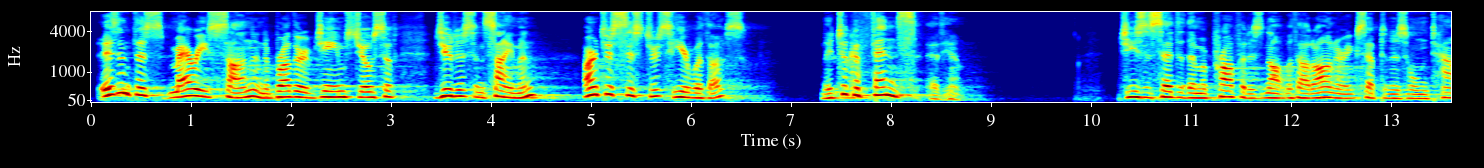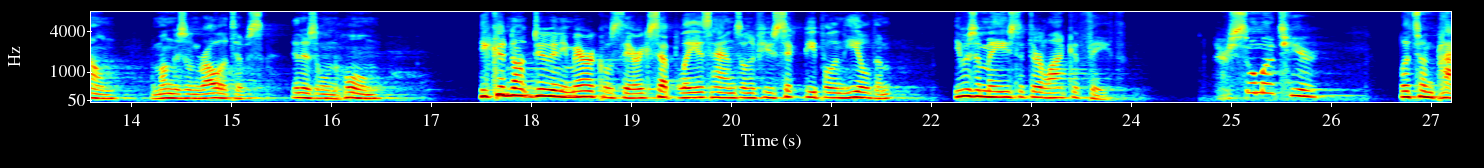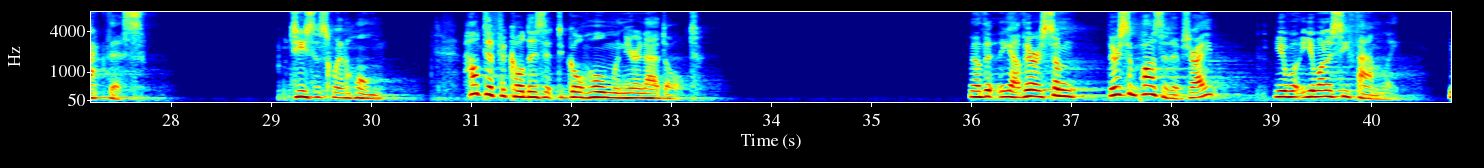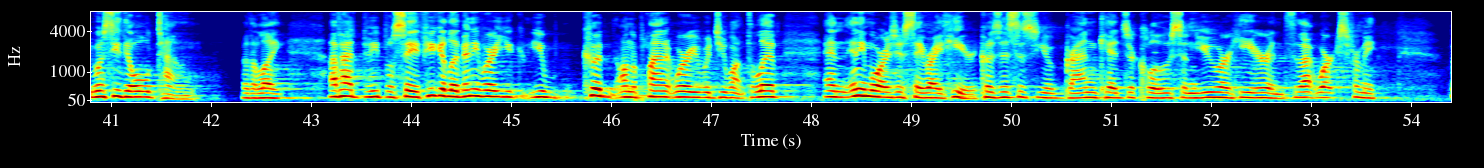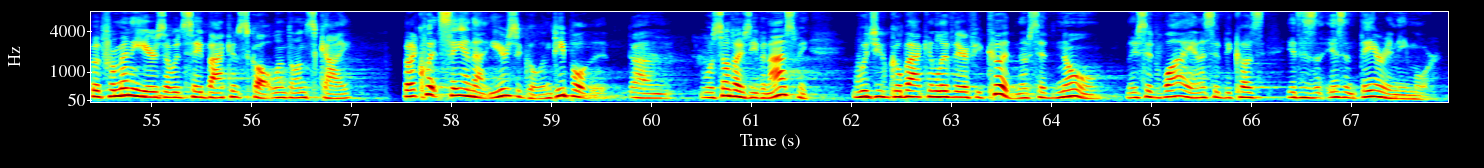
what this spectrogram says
Isn't this Mary's son and the brother of James, Joseph, Judas, and Simon? Aren't your sisters here with us? They took offense at him. Jesus said to them, A prophet is not without honor except in his own town, among his own relatives, in his own home. He could not do any miracles there except lay his hands on a few sick people and heal them. He was amazed at their lack of faith. There's so much here. Let's unpack this. Jesus went home. How difficult is it to go home when you're an adult? Now, the, yeah, there are some there are some positives, right? You you want to see family, you want to see the old town or the like. I've had people say, if you could live anywhere you you could on the planet, where would you want to live? And anymore, I just say right here because this is you know grandkids are close and you are here, and so that works for me. But for many years, I would say back in Scotland on Skye. But I quit saying that years ago, and people um, will sometimes even ask me, "Would you go back and live there if you could?" And I've said no they said, Why? And I said, Because it isn't, isn't there anymore.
